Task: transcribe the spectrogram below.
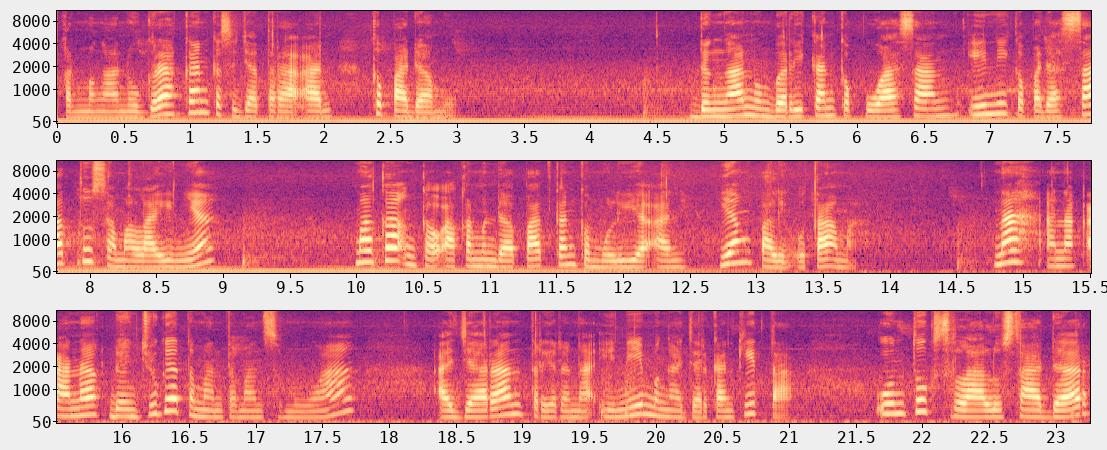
akan menganugerahkan kesejahteraan kepadamu. Dengan memberikan kepuasan ini kepada satu sama lainnya, maka engkau akan mendapatkan kemuliaan yang paling utama. Nah, anak-anak dan juga teman-teman semua, ajaran Trirena ini mengajarkan kita untuk selalu sadar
